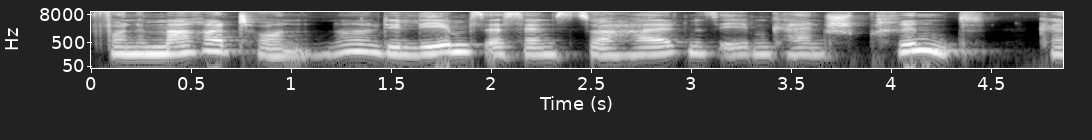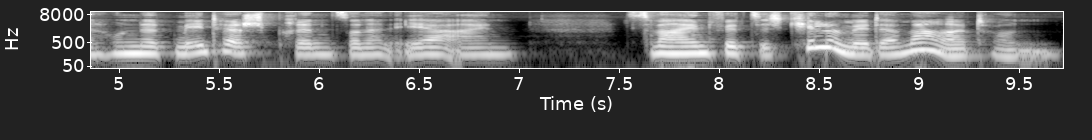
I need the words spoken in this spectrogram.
von einem Marathon. Ne? Die Lebensessenz zu erhalten ist eben kein Sprint, kein 100-Meter-Sprint, sondern eher ein 42 Kilometer Marathon.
